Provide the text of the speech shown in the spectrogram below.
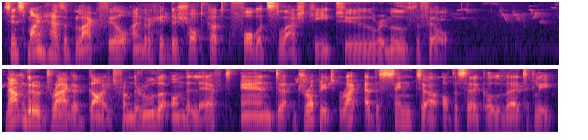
Since mine has a black fill, I'm going to hit the shortcut forward slash key to remove the fill. Now I'm going to drag a guide from the ruler on the left and uh, drop it right at the center of the circle vertically.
